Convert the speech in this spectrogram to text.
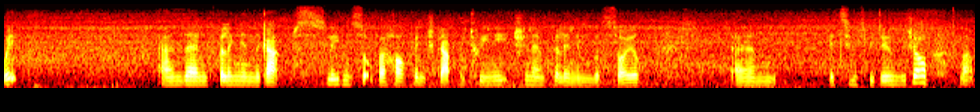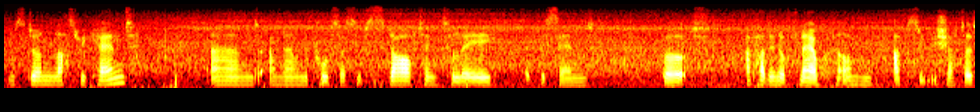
width and then filling in the gaps leaving sort of a half inch gap between each and then filling in with soil. Um, it seems to be doing the job. That was done last weekend and I'm now in the process of starting to lay at this end but I've had enough now. I'm absolutely shattered.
